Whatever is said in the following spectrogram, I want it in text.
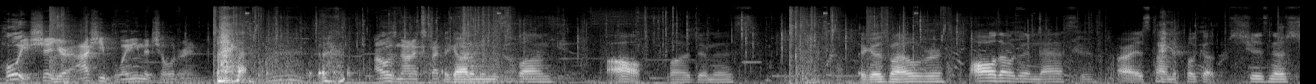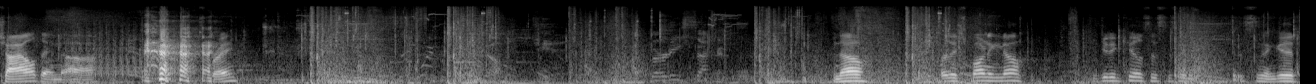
Holy shit, you're actually blaming the children. I was not expecting I got him in the spawn. Oh, fudge, I missed. There goes my over. Oh, that would have been nasty. Alright, it's time to pick up Shisno's child and, uh, spray. No. Are they spawning? No. You're getting kills. This isn't, this isn't good.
